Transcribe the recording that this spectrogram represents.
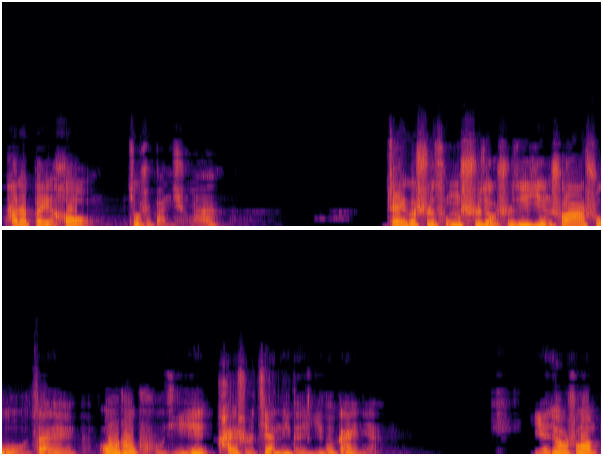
它的背后就是版权。这个是从十九世纪印刷术在欧洲普及开始建立的一个概念。也就是说，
